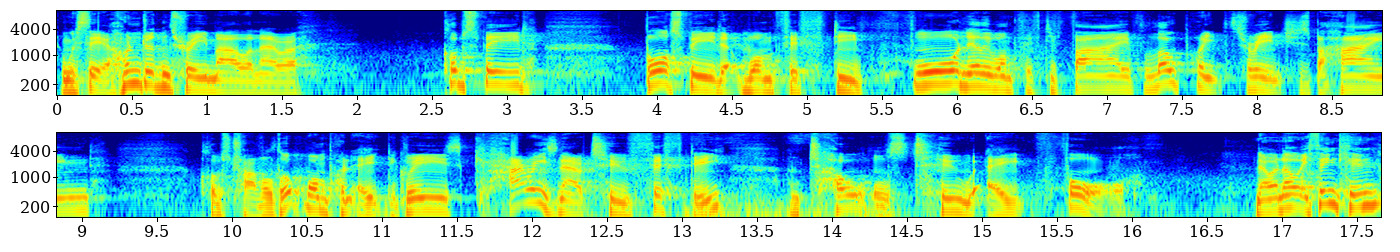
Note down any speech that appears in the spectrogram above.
And we see 103 mile an hour club speed, ball speed at 154, nearly 155, low point three inches behind. Club's travelled up 1.8 degrees, carries now 250 and totals 284. Now I know what you're thinking.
